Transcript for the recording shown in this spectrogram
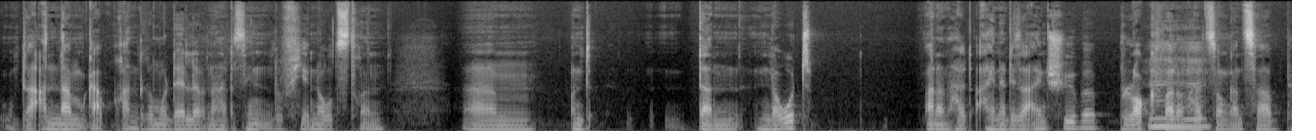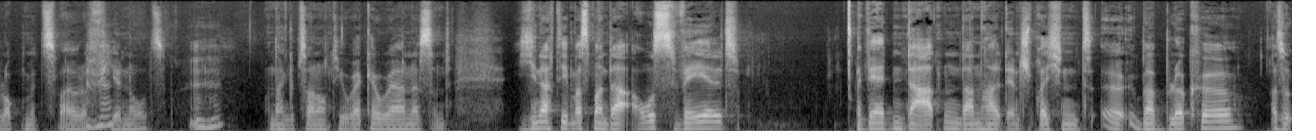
Unter anderem gab es auch andere Modelle und dann hat es hinten so vier Nodes drin. Ähm, und dann Node war dann halt einer dieser Einschübe. Block mhm. war dann halt mhm. so ein ganzer Block mit zwei oder mhm. vier Nodes. Mhm. Und dann gibt es auch noch die Rack Awareness. Und je nachdem, was man da auswählt, werden Daten dann halt entsprechend äh, über Blöcke, also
